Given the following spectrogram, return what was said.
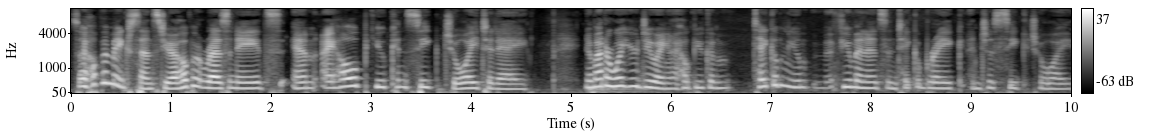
So I hope it makes sense to you. I hope it resonates, and I hope you can seek joy today. No matter what you're doing, I hope you can take a, few minutes and take a break and just seek joy.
